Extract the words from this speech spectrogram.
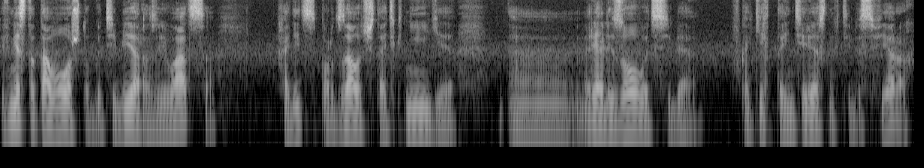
Вместо того, чтобы тебе развиваться, ходить в спортзал, читать книги, э, реализовывать себя в каких-то интересных тебе сферах,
